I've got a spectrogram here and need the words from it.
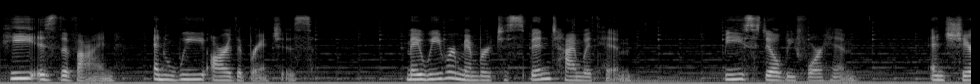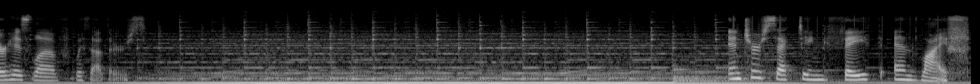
He is the vine, and we are the branches. May we remember to spend time with Him, be still before Him, and share His love with others. Intersecting faith and life.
